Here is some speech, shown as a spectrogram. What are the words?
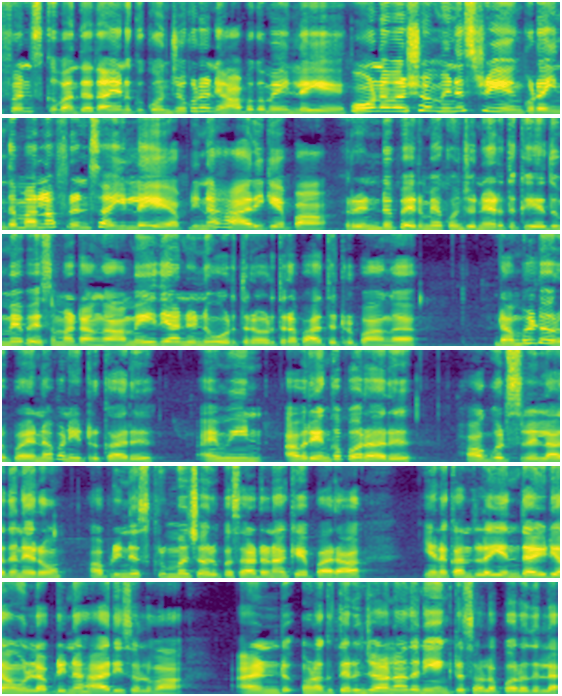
டிஃபென்ஸ்க்கு வந்ததா எனக்கு கொஞ்சம் கூட ஞாபகமே இல்லையே. போன வருஷம் மினிஸ்ட்ரி என் கூட இந்த மாதிரிலாம் ஃப்ரெண்ட்ஸாக இல்லையே அப்படின்னு ஹாரி கேட்பான் ரெண்டு பேருமே கொஞ்சம் நேரத்துக்கு எதுவுமே பேச மாட்டாங்க. அமைதியாக நின்று ஒருத்தரை ஒருத்தரை பார்த்துட்ருப்பாங்க டபுள் டோர் இப்போ என்ன பண்ணிகிட்ருக்காரு ஐ மீன் அவர் எங்கே போகிறாரு ஹாக்வர்ட்ஸில் இல்லாத நேரம் அப்படின்னு ஸ்க்ரிம்மச்சோர் இப்போ சடனாக கேட்பாரா? எனக்கு அதில் எந்த ஐடியாவும் இல்லை அப்படின்னு ஹாரி சொல்லுவான். அண்ட் உனக்கு தெரிஞ்சாலும் அதை நீ என்கிட்ட சொல்ல போகிறதில்ல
